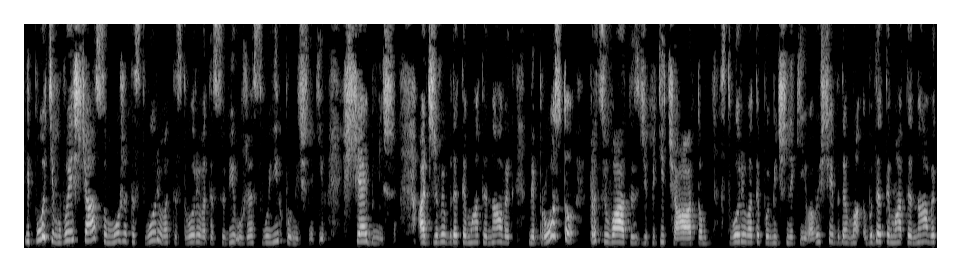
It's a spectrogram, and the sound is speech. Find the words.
і потім ви з часом можете створювати, створювати собі уже своїх помічників ще більше. Адже ви будете мати навик не просто працювати з GPT-чатом, створювати помічників, а ви ще й будете мати навик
